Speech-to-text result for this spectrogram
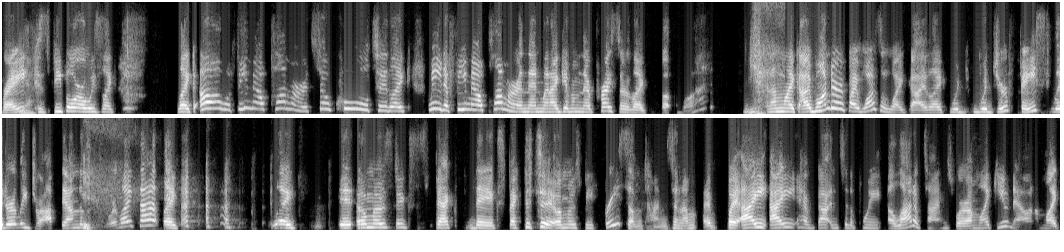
right? Yeah. Because people are always like like oh a female plumber it's so cool to like meet a female plumber and then when i give them their price they're like "Uh, what yeah and i'm like i wonder if i was a white guy like would would your face literally drop down to the floor like that like like it almost expect they expect it to almost be free sometimes. And i'm but i i have gotten to the point a lot of times where i'm like you now and i'm like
